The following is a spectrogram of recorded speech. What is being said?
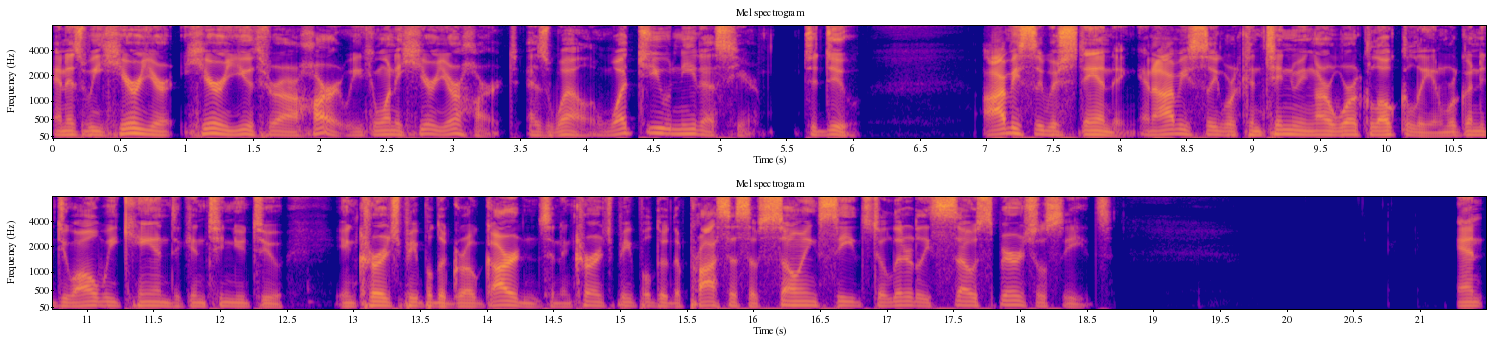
And as we hear your hear you through our heart, we want to hear your heart as well. What do you need us here to do? Obviously, we're standing, and obviously, we're continuing our work locally, and we're going to do all we can to continue to encourage people to grow gardens and encourage people through the process of sowing seeds to literally sow spiritual seeds. And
